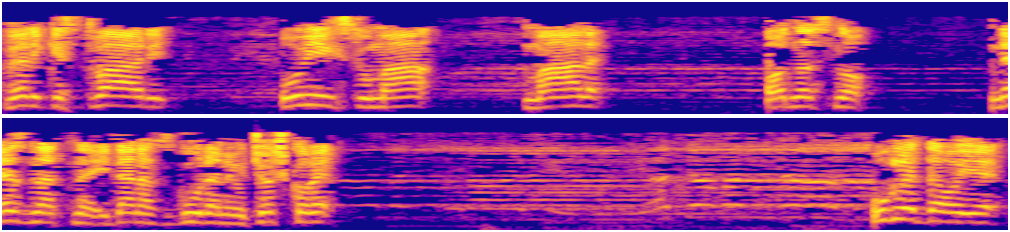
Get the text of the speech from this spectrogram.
velike stvari uvijek su ma, male, odnosno neznatne i danas gurane u čoškove, ugledao je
